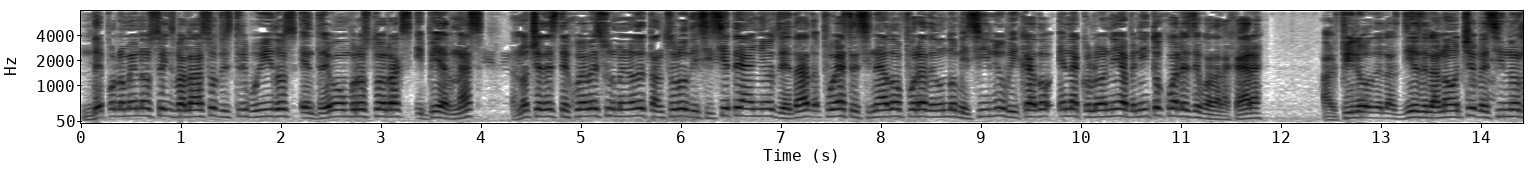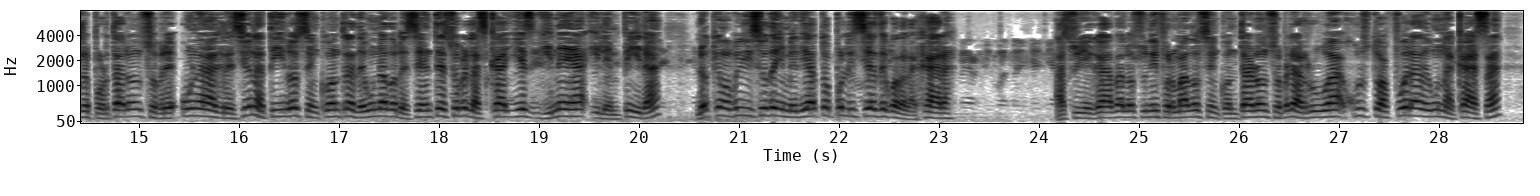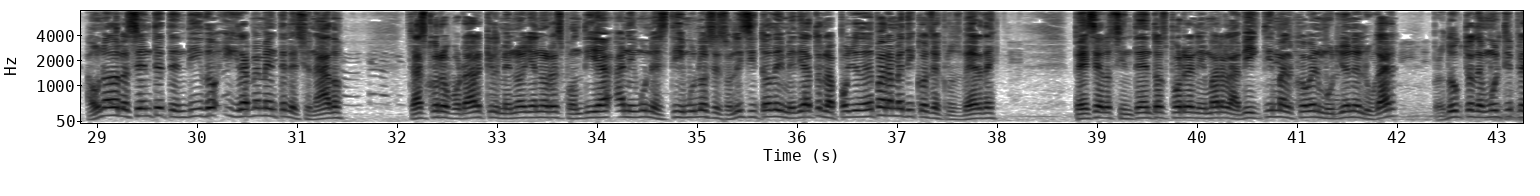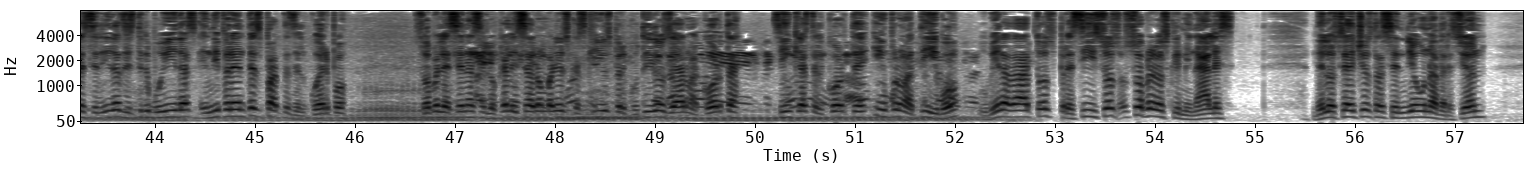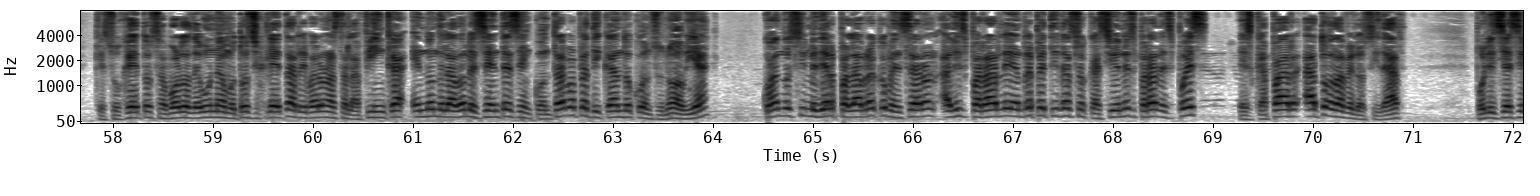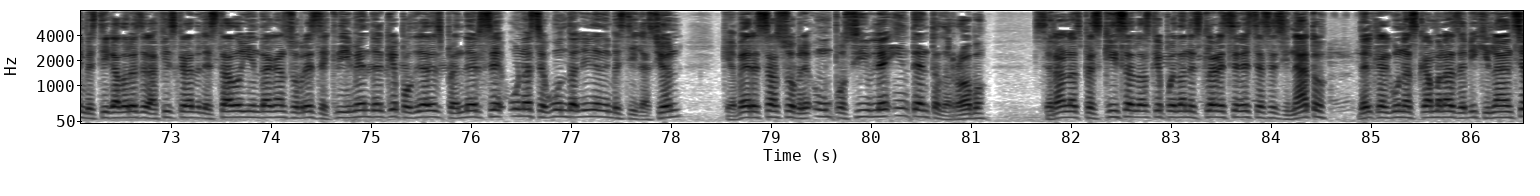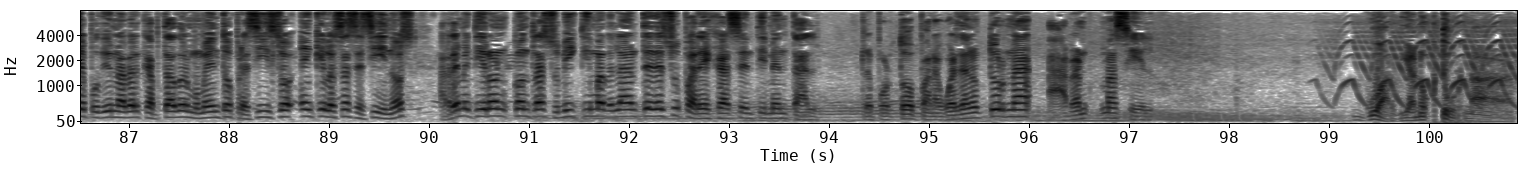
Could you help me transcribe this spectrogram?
de por lo menos seis balazos distribuidos entre hombros, tórax y piernas. La noche de este jueves, un menor de tan solo 17 años de edad fue asesinado fuera de un domicilio ubicado en la colonia Benito Juárez de Guadalajara. Al filo de las 10 de la noche, vecinos reportaron sobre una agresión a tiros en contra de un adolescente sobre las calles Guinea y Lempira, lo que movilizó de inmediato a policías de Guadalajara. A su llegada, los uniformados se encontraron sobre la rúa justo afuera de una casa a un adolescente tendido y gravemente lesionado. Tras corroborar que el menor ya no respondía a ningún estímulo, se solicitó de inmediato el apoyo de paramédicos de Cruz Verde. Pese a los intentos por reanimar a la víctima, el joven murió en el lugar producto de múltiples heridas distribuidas en diferentes partes del cuerpo. Sobre la escena se localizaron varios casquillos percutidos de arma corta, sin que hasta el corte informativo hubiera datos precisos sobre los criminales. De los hechos trascendió una versión, que sujetos a bordo de una motocicleta arribaron hasta la finca en donde el adolescente se encontraba platicando con su novia, cuando sin mediar palabra comenzaron a dispararle en repetidas ocasiones para después escapar a toda velocidad. Policías investigadores de la Fiscalía del Estado indagan sobre este crimen del que podría desprenderse una segunda línea de investigación que versa sobre un posible intento de robo. Serán las pesquisas las que puedan esclarecer este asesinato, del que algunas cámaras de vigilancia pudieron haber captado el momento preciso en que los asesinos arremetieron contra su víctima delante de su pareja sentimental. Reportó para Guardia Nocturna Aaron Maciel. Guardia Nocturna.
